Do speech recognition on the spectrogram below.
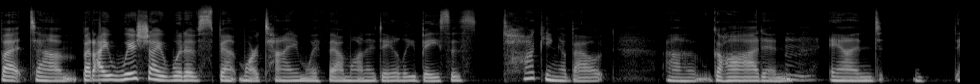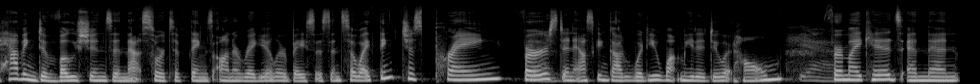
But um, but I wish I would have spent more time with them on a daily basis talking about um, God and and having devotions and that sorts of things on a regular basis. And so I think just praying first and asking God, what do you want me to do at home Yeah. for my kids? And then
